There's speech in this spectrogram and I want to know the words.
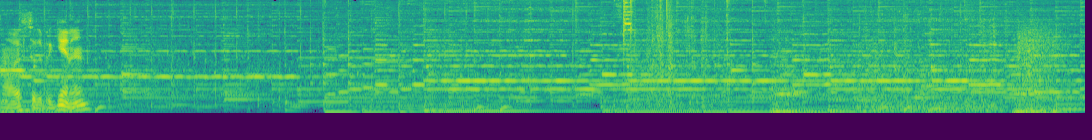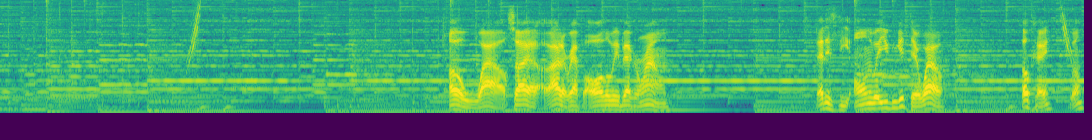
No, that's to the beginning. Wow! So I, I had to wrap all the way back around. That is the only way you can get there. Wow. Okay, well,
